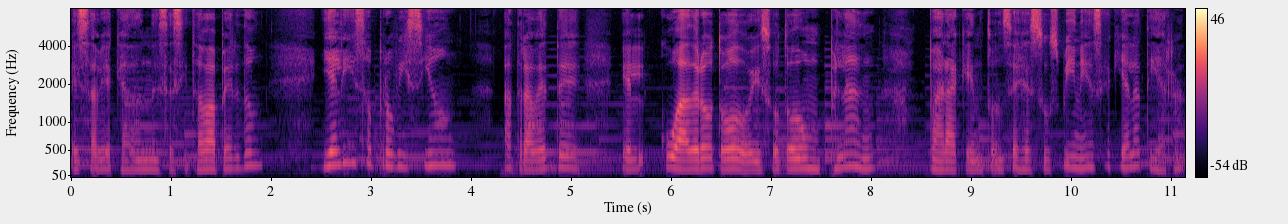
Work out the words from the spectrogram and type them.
Él sabía que Adán necesitaba perdón y Él hizo provisión a través de, Él cuadró todo, hizo todo un plan para que entonces Jesús viniese aquí a la tierra,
